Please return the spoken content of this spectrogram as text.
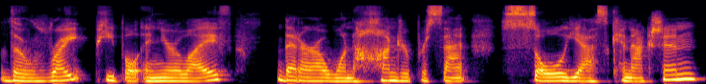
the right people in your life that are a 100% soul yes connection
